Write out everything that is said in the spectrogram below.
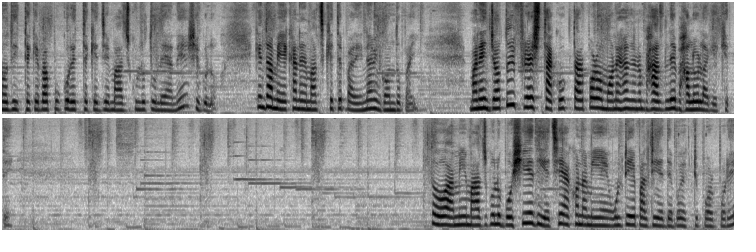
নদীর থেকে বা পুকুরের থেকে যে মাছগুলো তুলে আনে সেগুলো। কিন্তু আমি এখানের মাছ খেতে পারি না, আমি গন্ধ পাই। মানে যতই ফ্রেশ থাকুক, তারপরও মনে হয় যেন ভাজলে ভালো লাগে খেতে। তো আমি মাছগুলো বসিয়ে দিয়েছি, এখন আমি উল্টিয়ে পাল্টিয়ে দেবো একটু পর পরে।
